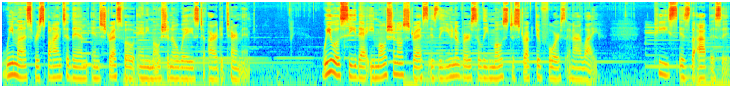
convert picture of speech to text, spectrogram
we must respond to them in stressful and emotional ways to our determined. We will see that emotional stress is the universally most destructive force in our life. Peace is the opposite.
